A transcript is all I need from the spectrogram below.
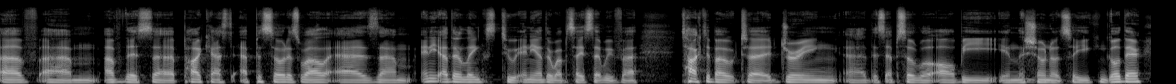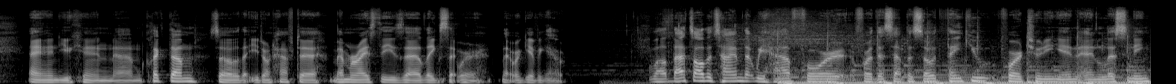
of um, of this uh, podcast episode, as well as um, any other links to any other websites that we've uh, talked about uh, during uh, this episode. Will all be in the show notes, so you can go there and you can um, click them, so that you don't have to memorize these uh, links that we're that we're giving out. Well, that's all the time that we have for for this episode. Thank you for tuning in and listening.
